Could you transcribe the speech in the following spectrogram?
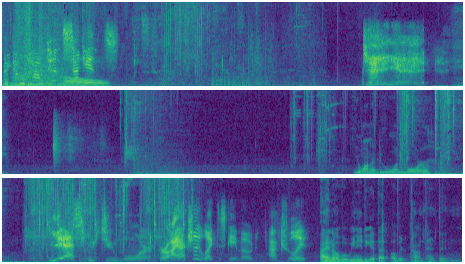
I don't have 10 no. seconds. Dang it. You want to do one more? Yes, we do more. Bro, I actually like this game mode, actually. I know, but we need to get that other content in.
